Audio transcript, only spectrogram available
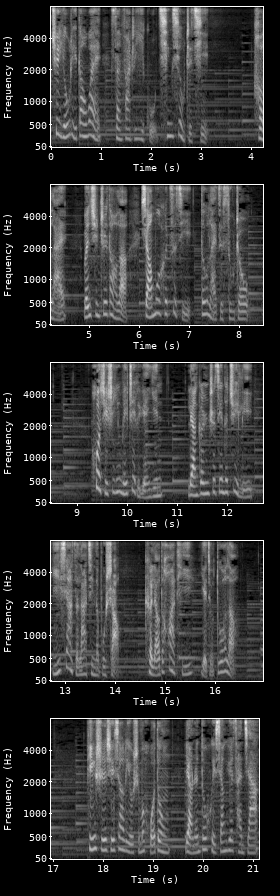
却由里到外散发着一股清秀之气。后来，文勋知道了小莫和自己都来自苏州，或许是因为这个原因，两个人之间的距离一下子拉近了不少，可聊的话题也就多了。平时学校里有什么活动，两人都会相约参加，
